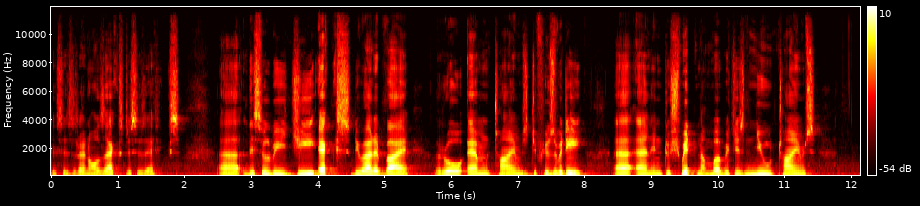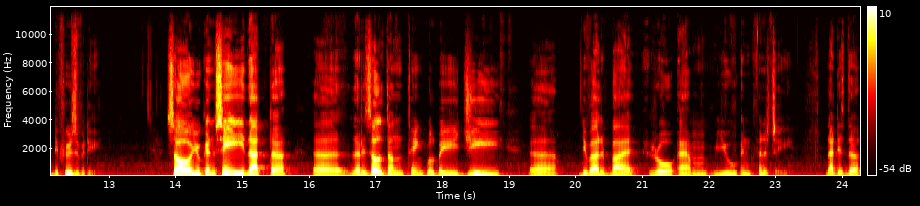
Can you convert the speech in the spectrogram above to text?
this is Reynolds x, this is x uh, this will be g x divided by rho m times diffusivity uh, and into Schmidt number which is nu times diffusivity. So, you can see that uh, uh, the resultant thing will be g uh, divided by rho m u infinity that is the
